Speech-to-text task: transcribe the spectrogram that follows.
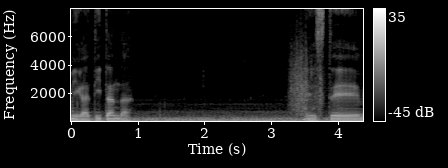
Mi gatita anda. Este.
